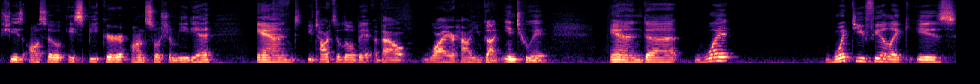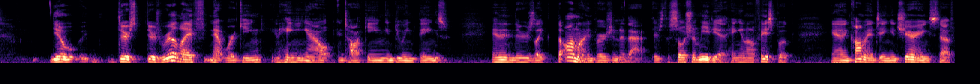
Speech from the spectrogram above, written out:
She's also a speaker on social media. And you talked a little bit about why or how you got into it. And uh, what what do you feel like is you know there's there's real life networking and hanging out and talking and doing things. And then there's like the online version of that. There's the social media hanging on facebook and commenting and sharing stuff.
